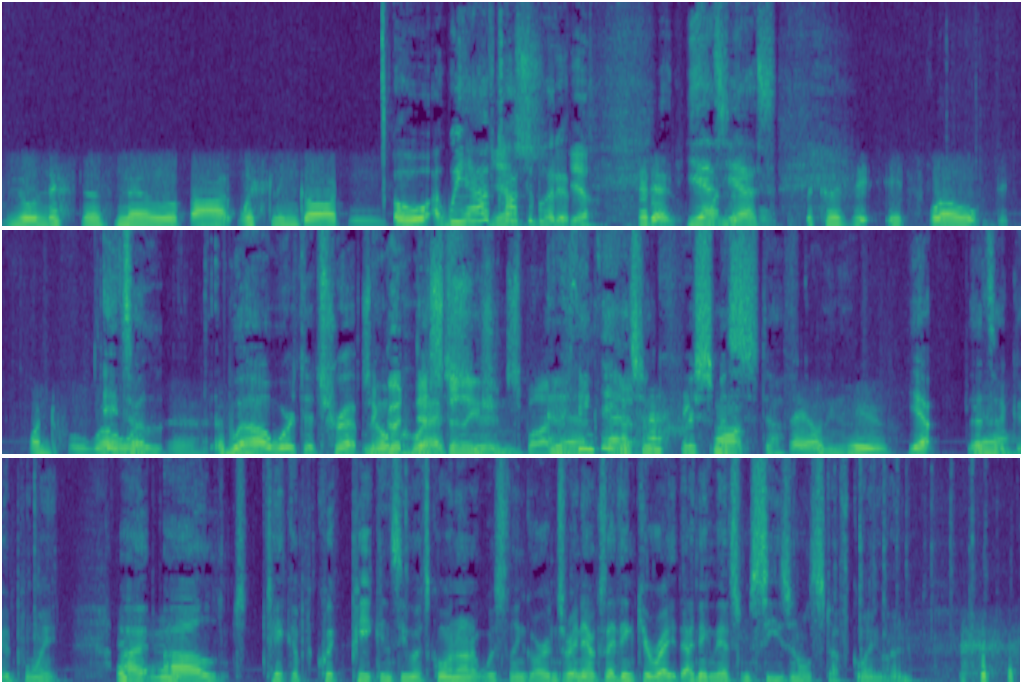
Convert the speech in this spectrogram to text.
your listeners know about Whistling Gardens. Oh, we have Yes. talked about it. Yeah. Ditto. Yes, Wonderful. yes. Because it, it's well, it's wonderful. Well it's worth, a, uh, well worth a trip. It's a good question. destination spot, And I think it? they have some Christmas stuff sale, going on. too. Yep, that's a good point. Okay. I, I'll take a quick peek and see what's going on at Whistling Gardens right now because I think you're right. I think they have some seasonal stuff going on.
